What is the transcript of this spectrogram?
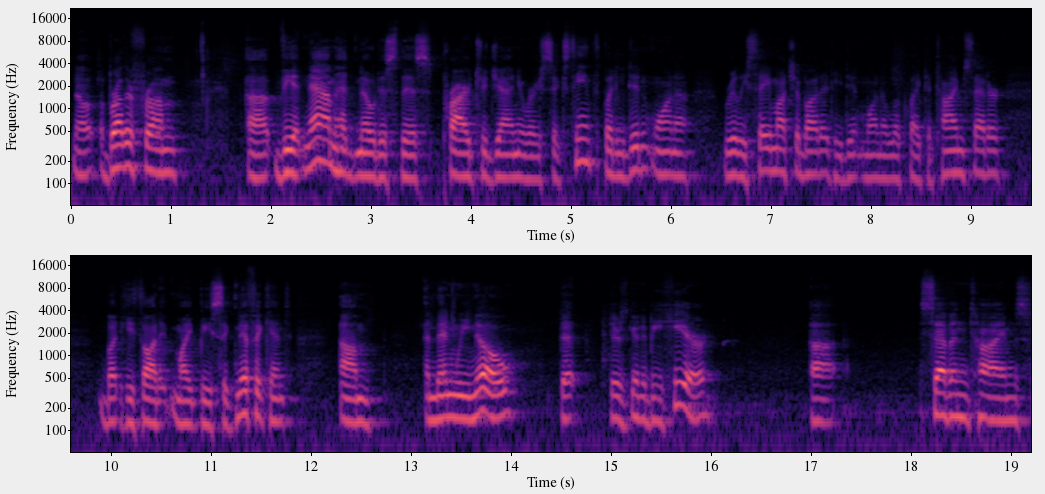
Now, a brother from uh, Vietnam had noticed this prior to January 16th, but he didn't want to really say much about it. He didn't want to look like a time setter, but he thought it might be significant. Um, and then we know that there's going to be here uh, seven times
